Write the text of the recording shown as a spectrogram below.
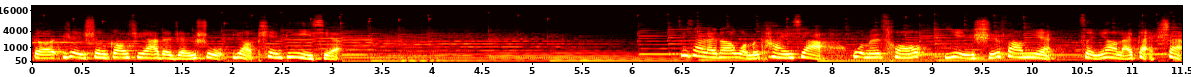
得妊娠高血压的人数要偏低一些。接下来呢，我们看一下我们从饮食方面怎样来改善。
